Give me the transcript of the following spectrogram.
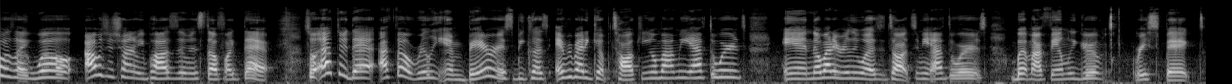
was like, well, I was just trying to be positive and stuff like that. So after that, I felt really embarrassed because everybody kept talking about me afterwards, and nobody really wanted to talk to me afterwards. But my family group, respect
